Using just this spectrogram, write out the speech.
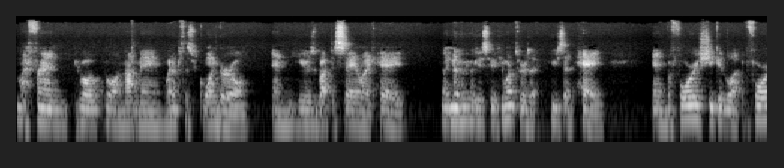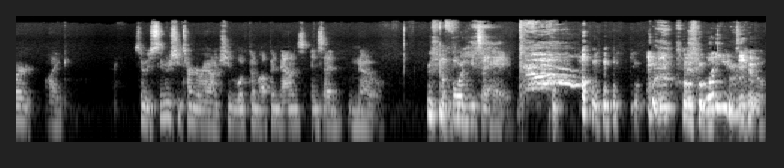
my friend, who I'll, who I'll not name, went up to this one girl, and he was about to say like, "Hey," like no, he, he went up to her. He said, "Hey," and before she could like, before like, so as soon as she turned around, she looked him up and down and said, "No," before he could say, "Hey." what do you do?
